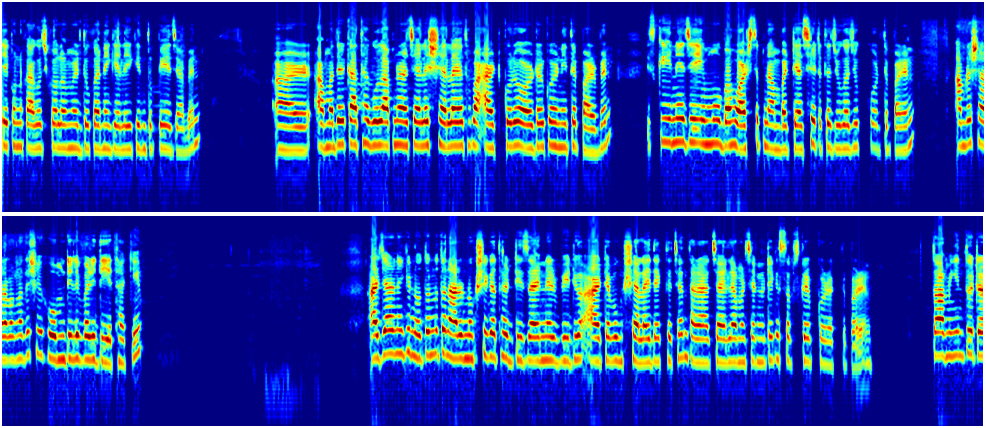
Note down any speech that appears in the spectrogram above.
যে কোনো কাগজ কলমের দোকানে গেলেই কিন্তু পেয়ে যাবেন। আর আমাদের কাঁথাগুলো আপনারা চাইলে সেলাই অথবা আর্ট করে অর্ডার করে নিতে পারবেন। স্ক্রিনে যে ইমো বা হোয়াটসঅ্যাপ নাম্বারটি আছে, এটাতে যোগাযোগ করতে পারেন। আমরা সারা বাংলাদেশে হোম ডেলিভারি দিয়ে থাকি। আর যারা নাকি নতুন নতুন আরও নকশি কাঁথার ডিজাইনের ভিডিও আর্ট এবং সেলাই দেখতে চান, তারা চাইলে আমার চ্যানেলটিকে সাবস্ক্রাইব করে রাখতে পারেন। তো আমি কিন্তু এটা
